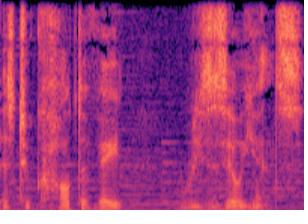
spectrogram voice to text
is to cultivate resilience.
